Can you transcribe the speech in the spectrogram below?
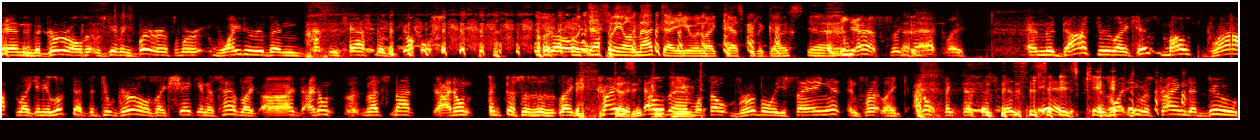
and the girl that was giving birth were whiter than fucking casper the ghost Oh, so definitely on that day you were like Casper the Ghost. Yeah. yes exactly and the doctor like his mouth dropped like and he looked at the two girls like shaking his head like oh i, I don't let's not i don't think this is a, like trying to tell them without verbally saying it in front like i don't think this is his, This is kid, his kid. is what he was trying to do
